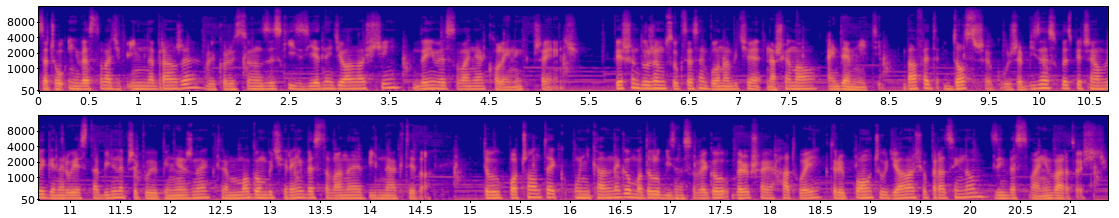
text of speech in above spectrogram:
Zaczął inwestować w inne branże, wykorzystując zyski z jednej działalności do inwestowania kolejnych przejęć. Pierwszym dużym sukcesem było nabycie National Indemnity. Buffett dostrzegł, że biznes ubezpieczeniowy generuje stabilne przepływy pieniężne, które mogą być reinwestowane w inne aktywa. To był początek unikalnego modelu biznesowego Berkshire Hathaway, który połączył działalność operacyjną z inwestowaniem w wartość.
